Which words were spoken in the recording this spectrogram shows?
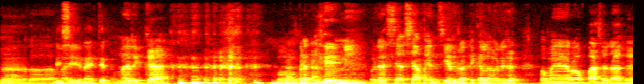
ke ke DC United. Amerika. oh, berarti udah siap-siap pensiun berarti kalau udah pemain Eropa sudah ke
